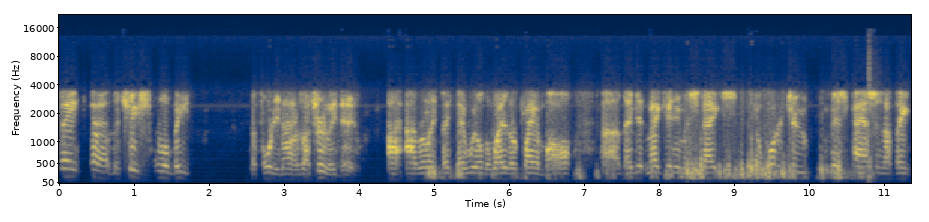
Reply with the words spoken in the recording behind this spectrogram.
think uh, the Chiefs will beat the 49ers. I truly do. I, I really think they will. The way they're playing ball, uh, they didn't make any mistakes. You know, one or two missed passes. I think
